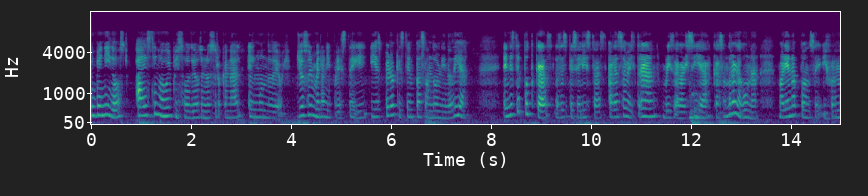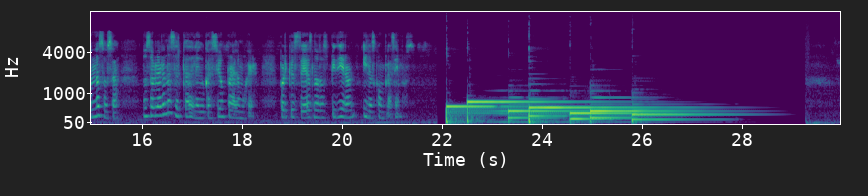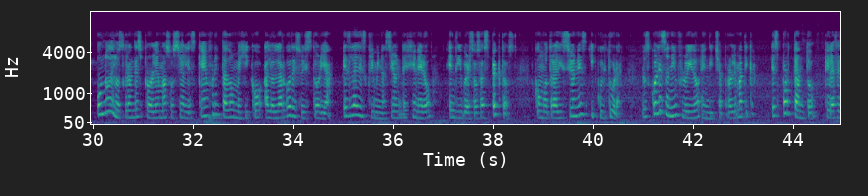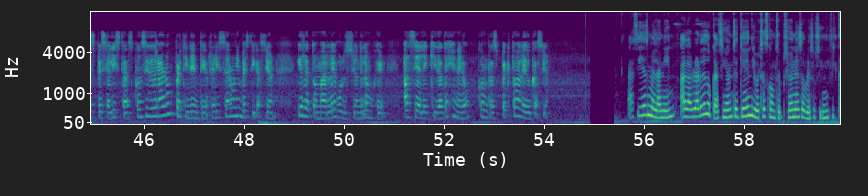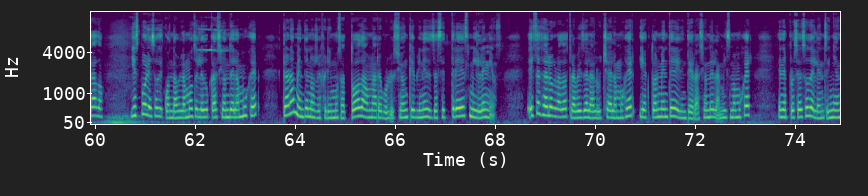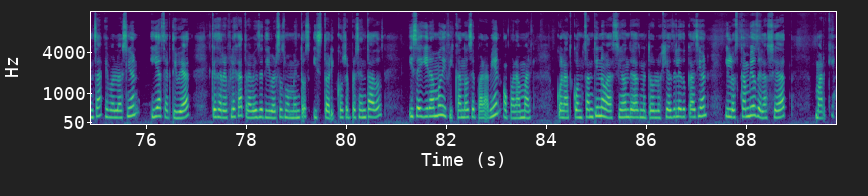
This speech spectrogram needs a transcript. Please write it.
Bienvenidos a este nuevo episodio de nuestro canal El Mundo de Hoy. Yo soy Melanie Prestegui y espero que estén pasando un lindo día. En este podcast, las especialistas Aranza Beltrán, Brisa García, Cassandra Laguna, Mariana Ponce y Fernanda Sosa nos hablarán acerca de la educación para la mujer, porque ustedes nos los pidieron y los complacemos. Sociales que ha enfrentado México a lo largo de su historia es la discriminación de género en diversos aspectos, como tradiciones y cultura, los cuales han influido en dicha problemática. Es por tanto que las especialistas consideraron pertinente realizar una investigación y retomar la evolución de la mujer hacia la equidad de género con respecto a la educación. Así es, Melanie. Al hablar de educación se tienen diversas concepciones sobre su significado, y es por eso que cuando hablamos de la educación de la mujer, claramente nos referimos a toda una revolución que viene desde hace tres milenios. Esta se ha logrado a través de la lucha de la mujer y actualmente de la integración de la misma mujer en el proceso de la enseñanza, evaluación y asertividad que se refleja a través de diversos momentos históricos representados y seguirá modificándose para bien o para mal, con la constante innovación de las metodologías de la educación y los cambios de la sociedad marque.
